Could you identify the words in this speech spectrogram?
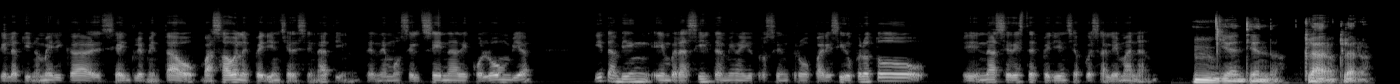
Latinoamérica se ha implementado, basado en la experiencia de Senati. Tenemos el SENA de Colombia y también en Brasil también hay otro centro parecido, pero todo eh, nace de esta experiencia pues alemana. ¿no? Mm, ya entiendo, claro, claro.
